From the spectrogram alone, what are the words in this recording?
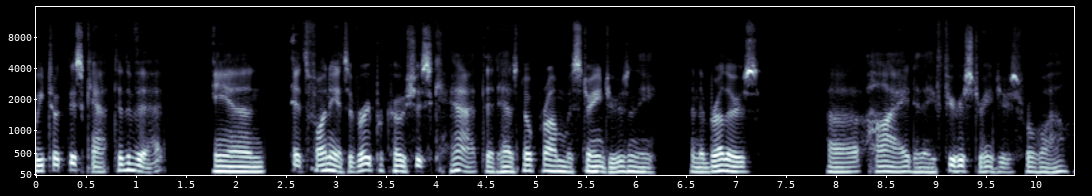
we took this cat to the vet, and it's funny. It's a very precocious cat that has no problem with strangers, and the and the brothers uh, hide and they fear strangers for a while.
